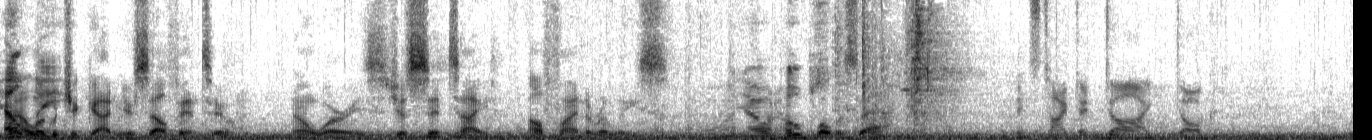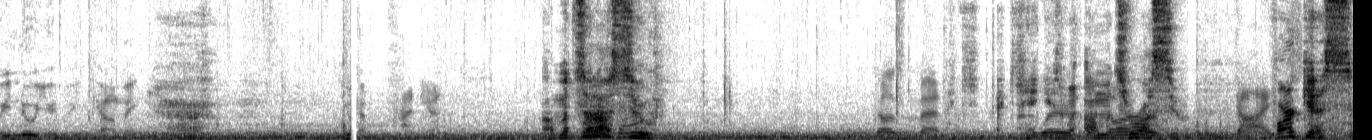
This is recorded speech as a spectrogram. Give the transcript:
Help now look me. what you've gotten yourself into. No worries. Just sit tight. I'll find a release. Well, yeah, I would hope so. What was that? It's time to die, dog. We knew you'd be coming. Companion. Amaterasu! Doesn't matter. I can't use my Amaterasu. Die. Farkas!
